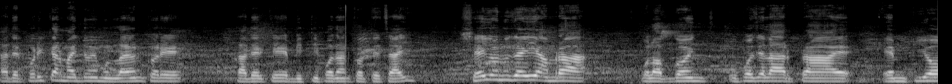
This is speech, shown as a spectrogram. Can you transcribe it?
তাদের পরীক্ষার মাধ্যমে মূল্যায়ন করে তাদেরকে বৃত্তি প্রদান করতে চাই। সেই অনুযায়ী আমরা গোলাপগঞ্জ উপজেলার প্রায় এমপিও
